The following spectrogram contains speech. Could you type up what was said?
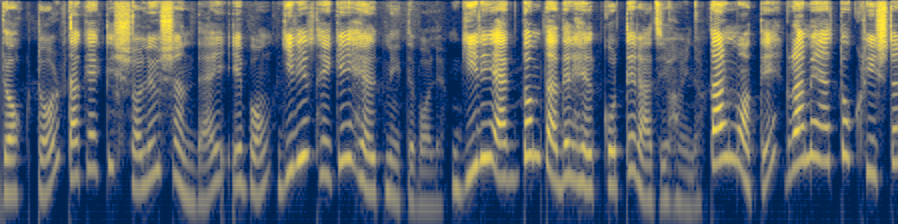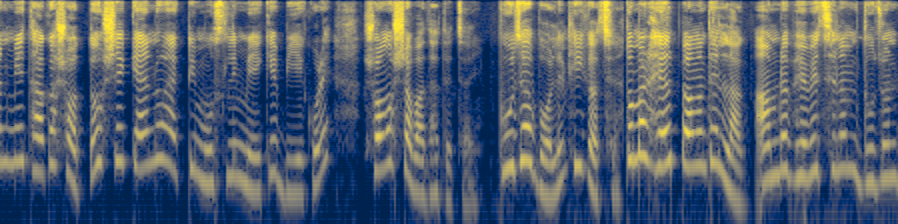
ডক্টর তাকে একটি সলিউশন দেয় এবং গিরির থেকেই হেল্প নিতে বলে। গিরি একদম তাদের হেল্প করতে রাজি হয় না। তার মতে, গ্রামে এত খ্রিস্টান মেয়ে থাকা সত্ত্বেও সে কেন একটি মুসলিম মেয়েকে বিয়ে করে সমস্যা বাঁধাতে চায়? পূজা বলে, ঠিক আছে, তোমার হেল্প আমাদের লাগ আমরা ভেবেছিলাম দুজন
